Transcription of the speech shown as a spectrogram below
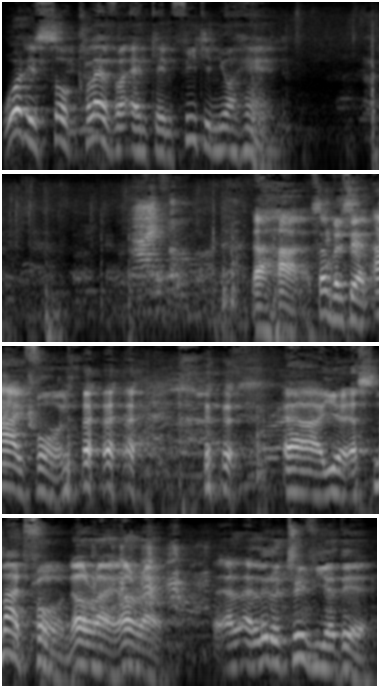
what is so clever and can fit in your hand? Aha. Somebody said iPhone. Ah, yeah, a smartphone. All right, all right. A, a little trivia there.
